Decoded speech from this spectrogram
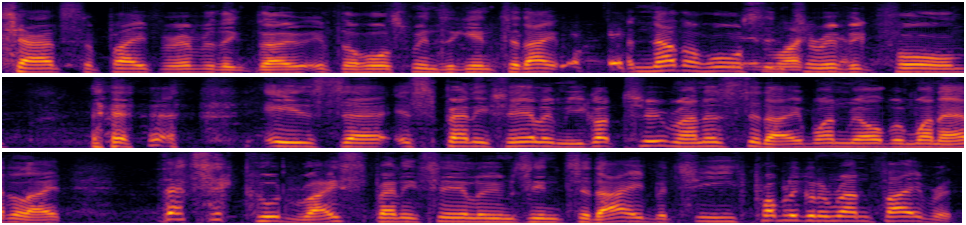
chance to pay for everything though if the horse wins again today. Another horse Yeah, in like terrific form is uh, is Spanish Heirloom. You've got two runners today, one Melbourne, one Adelaide. That's a good race. Spanish Heirloom's in today, but she's probably going to run favourite.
